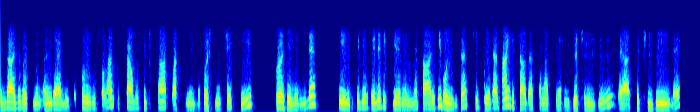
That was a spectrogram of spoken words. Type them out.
Eczacıbaşı'nın önderliğinde kurulmuş olan İstanbul Kültür Sanat Vakfı'nın başını çektiği projeleriyle diyelim ki bir Venedik Bienali'ne tarihi boyunca Türkiye'den hangi çağdaş sanatçıların götürüldüğü veya seçildiğiyle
